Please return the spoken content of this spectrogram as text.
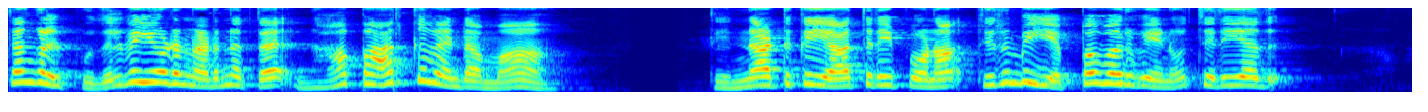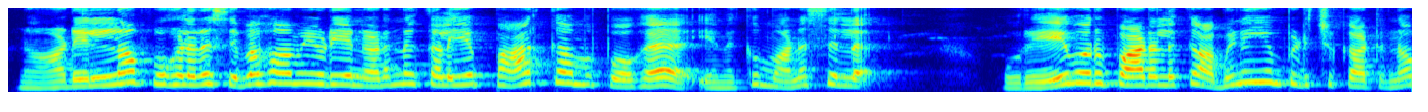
தங்கள் புதல்வியோட நடனத்தை நான் பார்க்க வேண்டாமா? தென்னாட்டுக்கு யாத்திரை போனால் திரும்பி எப்போ வருவேனோ தெரியாது. நாடெல்லாம் புகழற சிவகாமியுடைய நடனக்கலையை பார்க்காம போக எனக்கு மனசில்லை. ஒரே ஒரு பாடலுக்கு அபிநயம் பிடிச்சு காட்டுனா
